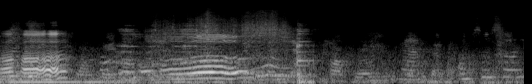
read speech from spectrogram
Ờ hờ. I'm so sorry.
